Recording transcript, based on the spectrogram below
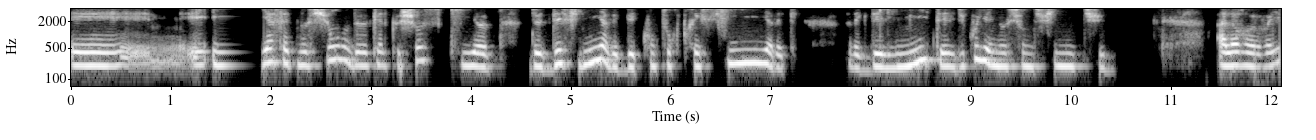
Et, il y a cette notion de quelque chose qui euh, de défini avec des contours précis, avec avec des limites, et du coup, il y a une notion de finitude. Alors, vous voyez,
